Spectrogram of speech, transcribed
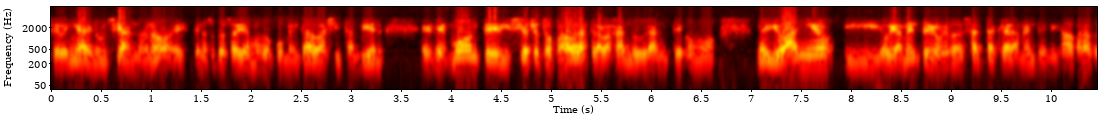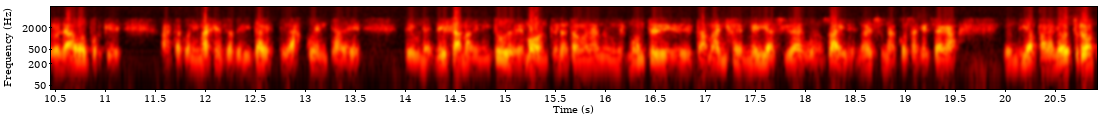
se venía denunciando, ¿no? Este, nosotros habíamos documentado allí también el desmonte, 18 topadoras trabajando durante como medio año y obviamente el gobierno de Salta claramente miraba para otro lado porque hasta con imágenes satelitales te das cuenta de, de, esa magnitud de desmonte, no estamos hablando de un desmonte del tamaño de media ciudad de Buenos Aires, no es una cosa que se haga de un día para el otro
